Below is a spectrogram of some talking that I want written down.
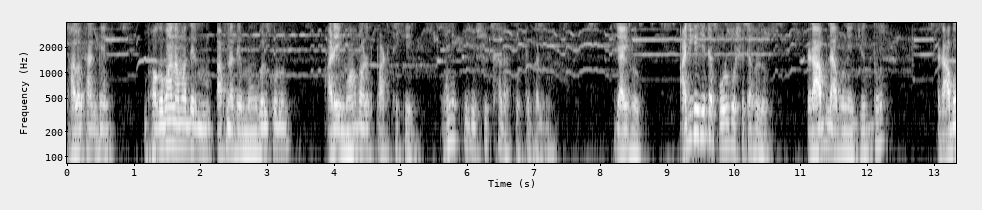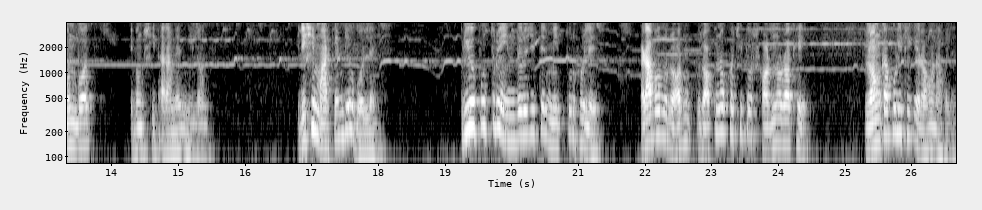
ভালো থাকবেন। ভগবান আমাদের আপনাদের মঙ্গল করুন। আর এই মহাভারত পাঠ থেকে অনেক কিছু শিক্ষা লাভ করতে পারবেন যাই হোক, আজকে যেটা পড়ব সেটা হলো রাব রাবণের যুদ্ধ, রাবণবধ এবং সীতারামের মিলন। ঋষি মার্কেন্ডীয় বললেন প্রিয়পুত্র ইন্দ্রজিতের মৃত্যুর হলে রাবণ রত্ন- রত্নখচিত স্বর্ণরথে লঙ্কাপুরী থেকে রওনা হলেন।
